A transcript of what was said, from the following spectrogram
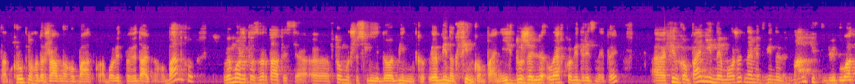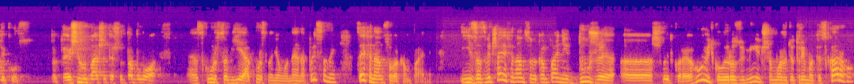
там крупного державного банку або відповідального банку, ви можете звертатися е, в тому числі до обмінок, фінкомпаній. Їх дуже легко відрізнити. Е, фінкомпанії не можуть на відміну від банків публікувати курс. Тобто, якщо ви бачите, що табло з курсом є, а курс на ньому не написаний, це фінансова компанія. І зазвичай фінансові компанії дуже е, швидко реагують, коли розуміють, що можуть отримати скаргу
